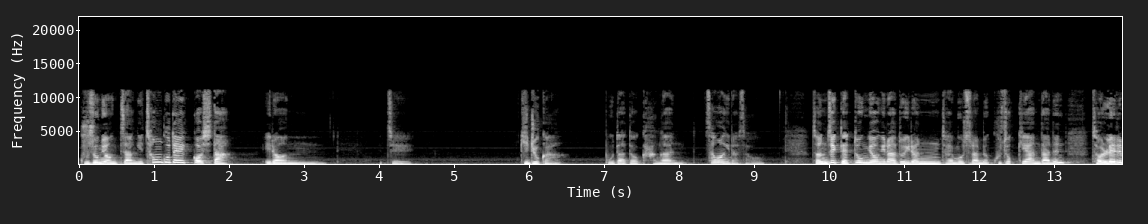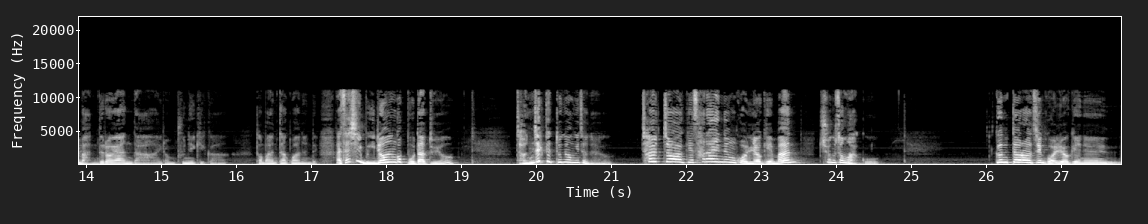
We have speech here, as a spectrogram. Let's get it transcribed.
구속영장이 청구될 것이다. 이런, 이제, 기류가 보다 더 강한 상황이라서 전직 대통령이라도 이런 잘못을 하면 구속해야 한다는 전례를 만들어야 한다. 이런 분위기가 더 많다고 하는데. 아, 사실 뭐 이런 것보다도요. 전직 대통령이잖아요. 철저하게 살아있는 권력에만 충성하고, 끈 떨어진 권력에는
